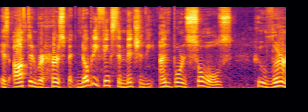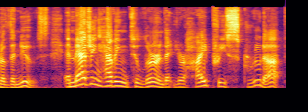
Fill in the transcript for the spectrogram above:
is often rehearsed, but nobody thinks to mention the unborn souls who learn of the news. Imagine having to learn that your high priest screwed up,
